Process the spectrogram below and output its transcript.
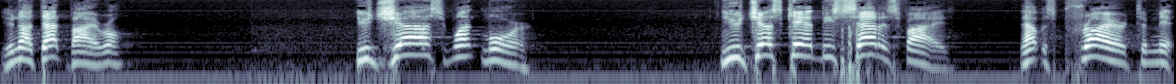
You're not that viral. You just want more. You just can't be satisfied. That was prior to Mick.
